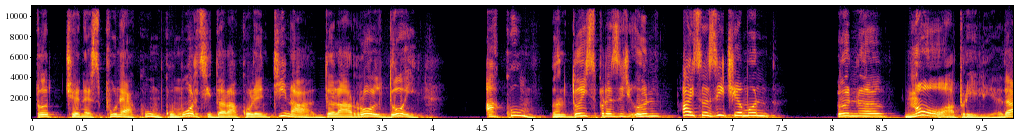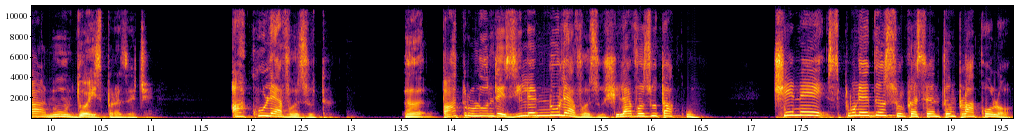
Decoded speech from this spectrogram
tot ce ne spune acum, cu morții de la Colentina, de la Rol 2, acum, în 12, în, hai să zicem, în, în 9 uh, aprilie, da? Nu în 12. Acum le-a văzut. Uh, patru luni de zile nu le-a văzut și le-a văzut acum. Ce ne spune dânsul că se întâmplă acolo?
